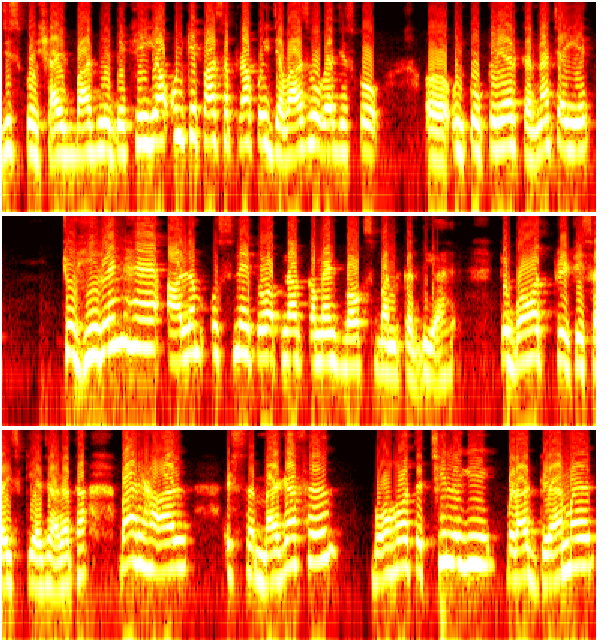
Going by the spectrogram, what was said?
जिसको शायद बाद में देखे या उनके पास अपना कोई जवाब होगा जिसको आ, उनको क्लियर करना चाहिए। जो हीरोइन है आलम उसने तो अपना कमेंट बॉक्स बंद कर दिया है कि बहुत क्रिटिसाइज किया जा रहा था। बहरहाल इट्स अ मेगा फ़िल्म बहुत अच्छी लगी बड़ा ग्लैमर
